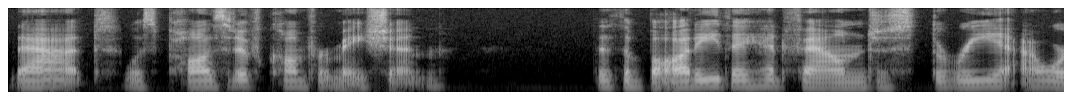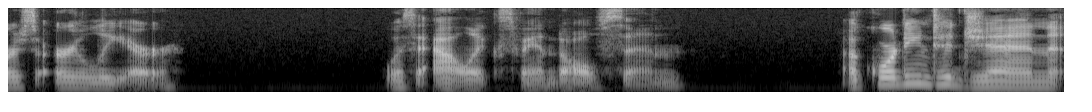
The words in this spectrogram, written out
that was positive confirmation that the body they had found just three hours earlier was Alex Van Dalsen. According to Jen,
